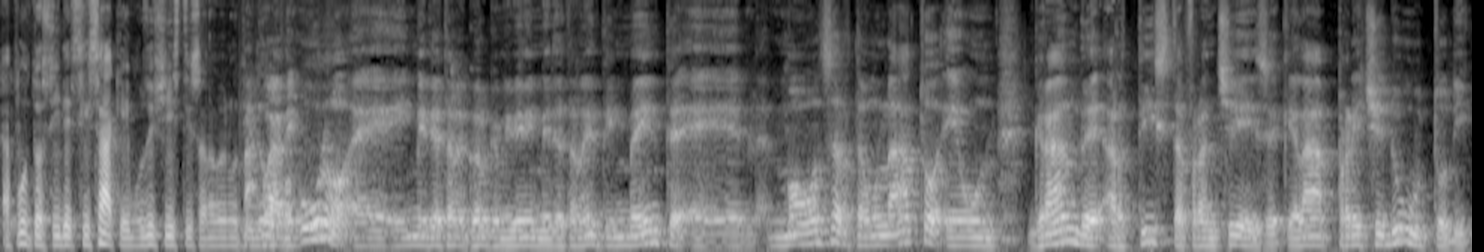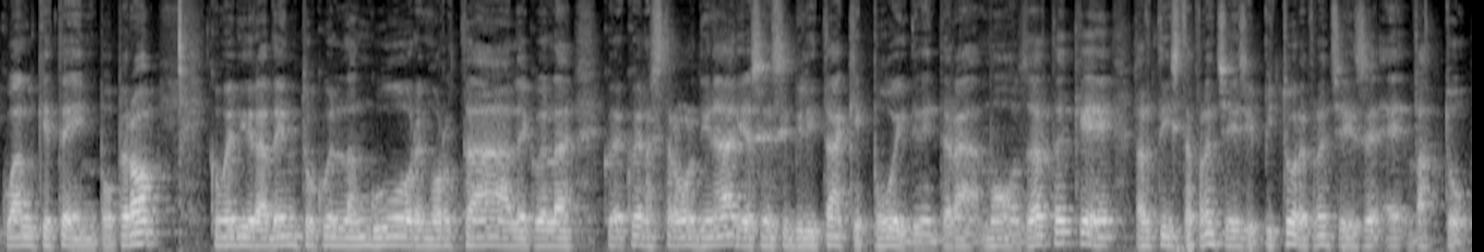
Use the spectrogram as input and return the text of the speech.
appunto si, si sa che i musicisti sono venuti Ma dopo. guardi, uno è immediatamente, quello che mi viene immediatamente in mente è Mozart da un lato è un grande artista francese che l'ha preceduto di qualche tempo, però come dire, ha dentro quell'anguore mortale, quella, que- quella straordinaria sensibilità che poi diventerà Mozart, che l'artista francese, il pittore francese è Watteau.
